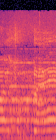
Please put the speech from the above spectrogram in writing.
Eu sou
